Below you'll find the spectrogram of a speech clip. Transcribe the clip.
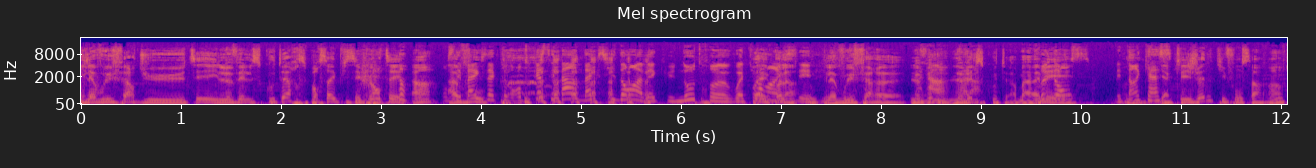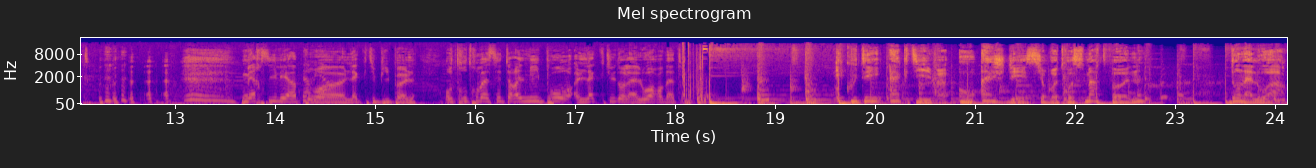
Il a voulu faire du, tu sais, il levait le scooter, c'est pour ça, et puis il s'est planté, hein. On à sait pas exactement. En tout cas, c'est pas un accident avec une autre voiture. Ouais, hein, voilà. c'est Donc, il a voulu faire lever, Voilà, lever voilà. le scooter. Bah, ouais, mais. Mais t'as un il y a que les jeunes qui font ça. Hein. Merci Léa De pour euh, l'actu people. On te retrouve à 7h30 pour l'actu dans la Loire en attendant. Écoutez Active en HD sur votre smartphone, dans la Loire,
